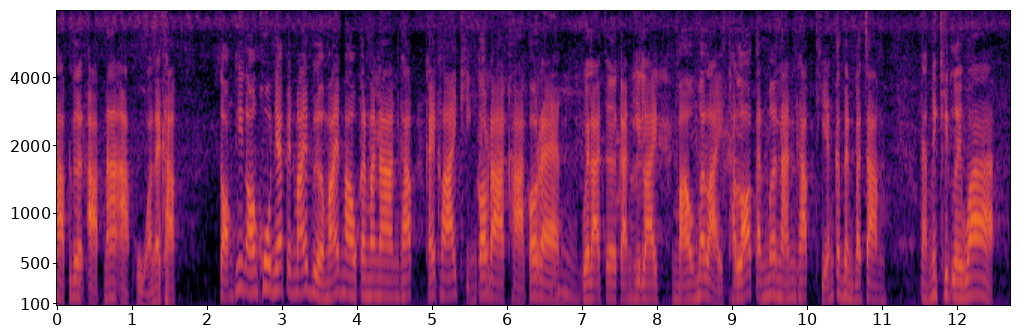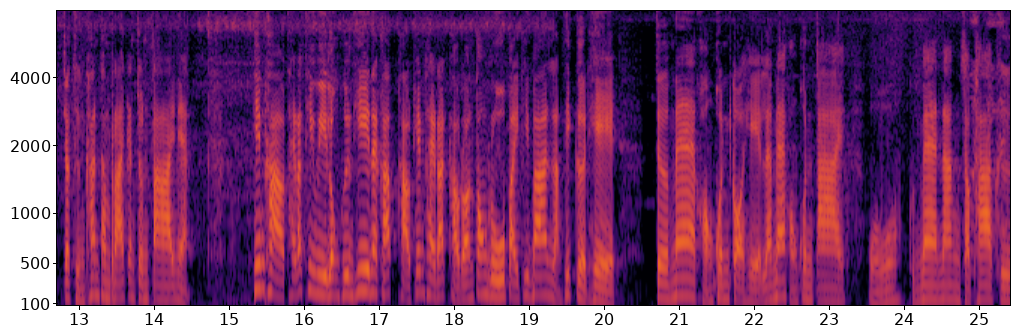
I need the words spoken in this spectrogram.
าพเลือดอาบหน้าอาบหัวนะครับ สองพี่น้องคู่นี้เป็นไม้เบื่อไม้เมากันมานานครับคล้ายๆ ขิงก็ราขาก็แรงอืมเวลาเจอกันทีไรเมาเมื่อไหร่ทะเลาะกันเมื่อนั้นครับเถียงกันเป็นประจำแต่ไม่คิดเลยว่าจะถึงขั้นทำร้ายกันจนตายเนี่ยทีมข่าวไทยรัฐทีวีลงพื้นที่นะครับข่าวเที่ยงไทยรัฐข่าวร้อนต้องรู้ไปที่บ้านหลังที่เกิดเหตุ เจอแม่ของคนก่อเหตุและแม่ของคนตายโอ้คุณแม่นั่งสภาพคือ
